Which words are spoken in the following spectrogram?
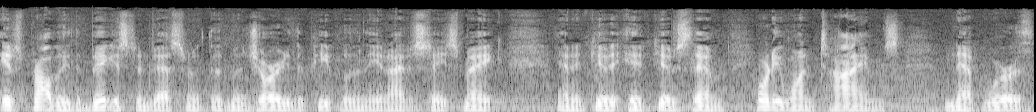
It's probably the biggest investment the majority of the people in the United States make, and it, give, it gives them 41 times net worth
